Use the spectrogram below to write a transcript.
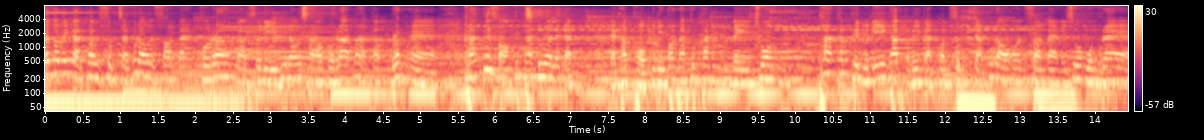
ริ่มต้นบรรยากาศความสุขจากพวกเราซอนแบนโคราชกับสวัสดีพี่น้องชาวโคราชมากกับรถแห่ครั้งที่ 2 ทุกท่านด้วยแล้วกันนะครับ ผมยินดีต้อนรับทุกท่านในช่วงภาคค่ำคืนวันนี้ครับกับบรรยากาศความสุขจากพวกเราออนซอนแบนในช่วงวงแรก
